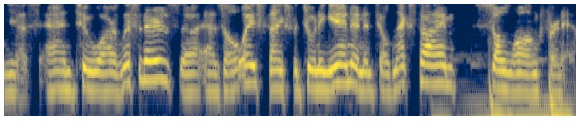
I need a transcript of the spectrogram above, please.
Yes. And to our listeners, uh, as always, thanks for tuning in. And until next time, so long for now.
